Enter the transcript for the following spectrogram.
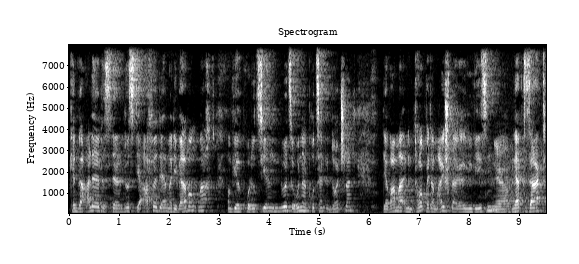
Kennen wir alle, das ist der lustige Affe, der immer die Werbung macht und wir produzieren nur zu 100 Prozent in Deutschland. Der war mal in einem Talk bei der Maischberger gewesen ja. und er hat gesagt,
